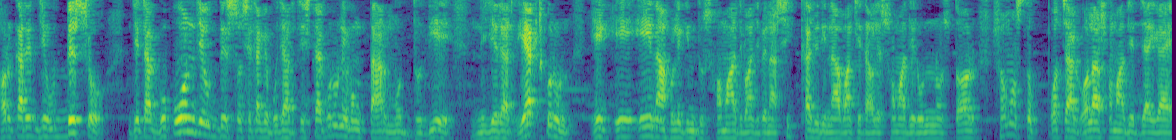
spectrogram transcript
সরকারের যে উদ্দেশ্য, যেটা গোপন যে উদ্দেশ্য, সেটাকে বোঝার চেষ্টা করুন এবং তার মধ্য দিয়ে নিজেরা রিয়াক্ট করুন। এ না হলে কিন্তু সমাজ বাঁচবে না। শিক্ষা যদি না বাঁচে, তাহলে সমাজের অন্য স্তর, সমস্ত পচা গলা সমাজের জায়গায়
